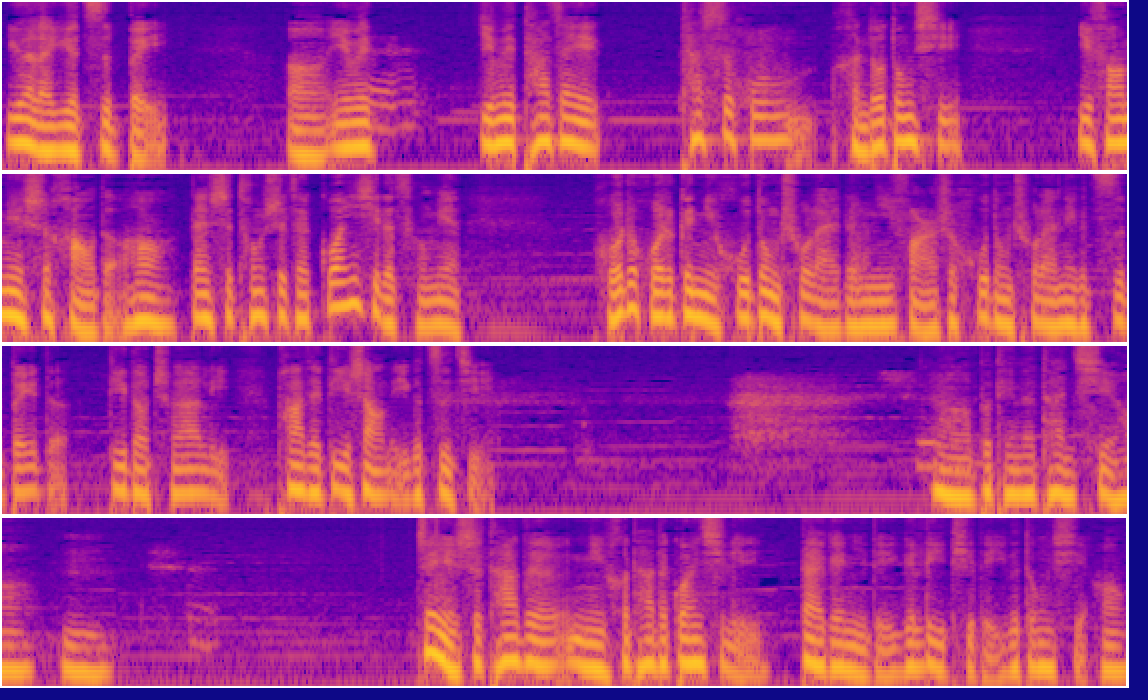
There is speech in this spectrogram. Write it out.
越来越自卑，啊，因为，因为他在，他似乎很多东西，一方面是好的啊，但是同时在关系的层面，活着活着跟你互动出来的，你反而是互动出来那个自卑的，低到尘埃里趴在地上的一个自己。啊，不停的叹气哈，嗯，是，这也是他的你和他的关系里带给你的一个立体的一个东西啊，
